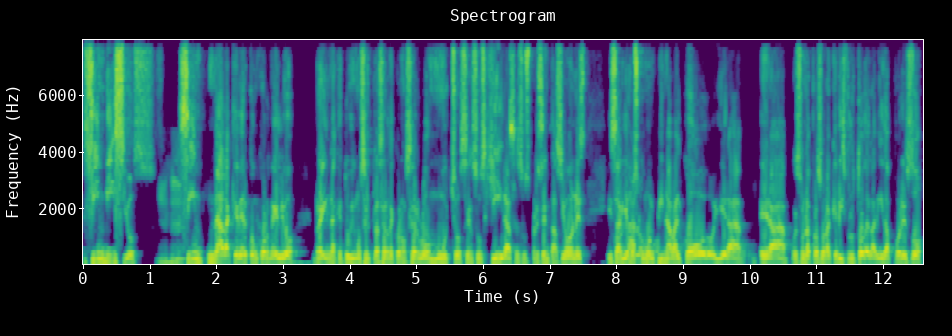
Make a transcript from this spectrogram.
sin vicios, sin nada que ver con Cornelio Reina, que tuvimos el placer de conocerlo muchos en sus giras, en sus presentaciones, y sabíamos cómo empinaba el codo y era, era pues una persona que disfrutó de la vida, por eso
